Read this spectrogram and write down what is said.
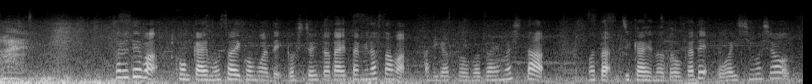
はい、それでは今回も最後までご視聴いただいた皆様ありがとうございました。また次回の動画でお会いしましょう。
